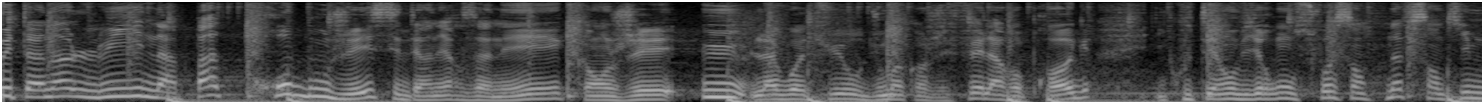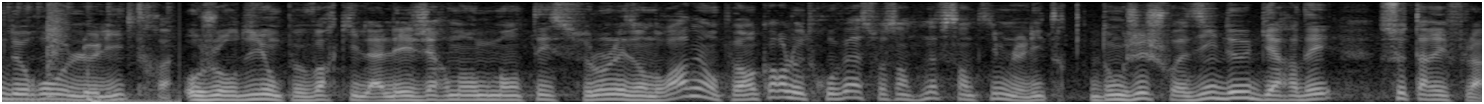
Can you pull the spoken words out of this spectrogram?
bioéthanol, lui, n'a pas trop bougé ces dernières années. Quand j'ai eu la voiture, du moins quand j'ai fait la reprog, il coûtait environ 69 centimes d'euros le litre. Aujourd'hui, on peut voir qu'il a légèrement augmenté selon les endroits, mais on peut encore le trouver à 69 centimes le litre. Donc j'ai choisi de garder ce tarif-là.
